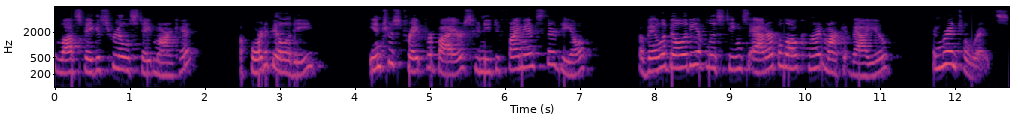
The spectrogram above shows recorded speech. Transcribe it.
the Las Vegas real estate market, affordability, interest rate for buyers who need to finance their deal, availability of listings at or below current market value, and rental rates.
